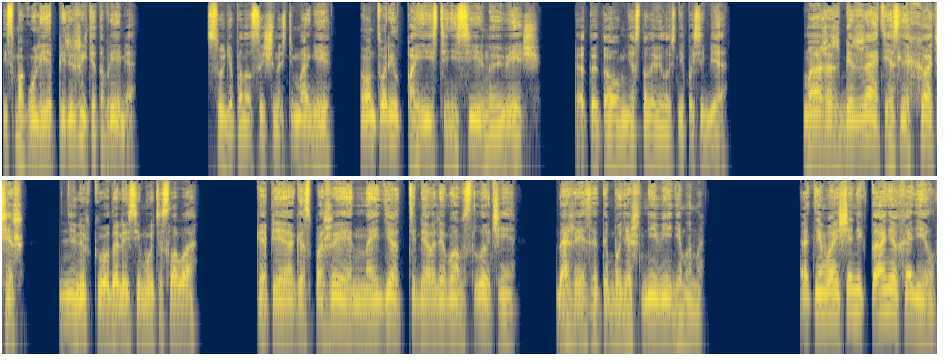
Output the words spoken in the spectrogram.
и смогу ли я пережить это время? Судя по насыщенности магии, он творил поистине сильную вещь. От этого мне становилось не по себе. «Можешь бежать, если хочешь». Нелегко дались ему эти слова. «Копье госпожи найдет тебя в любом случае, даже если ты будешь невидимым. От него еще никто не уходил».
